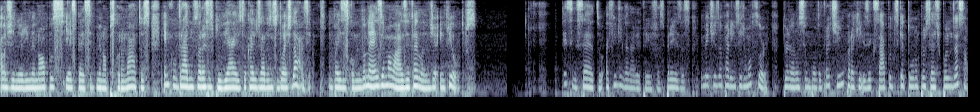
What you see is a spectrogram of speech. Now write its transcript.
ao gênero Hymenopus e à espécie Hymenopus coronatus, é encontrado em florestas pluviais localizadas no sudoeste da Ásia, em países como Indonésia, Malásia, Tailândia, entre outros. Esse inseto, a fim de enganar e atrair suas presas, mimetiza a aparência de uma flor, tornando-se um ponto atrativo para aqueles hexápodes que atuam no processo de polinização,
